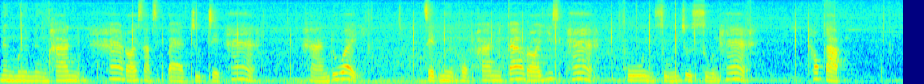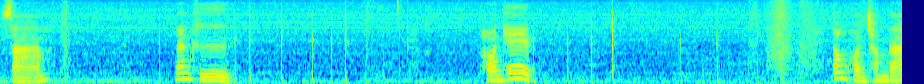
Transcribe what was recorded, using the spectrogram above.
11,538.75 หารด้วย 76,925 คูณ 0.05 เท่ากับ 3 นั่นคือ พรเทพ ต้องผ่อนชำระ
